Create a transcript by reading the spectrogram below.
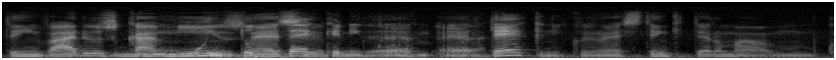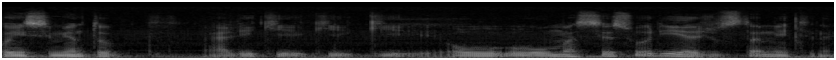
tem vários caminhos, Muito né? técnico, é, é, é, técnico, né? Você tem que ter uma, um conhecimento ali que, que, que ou, ou, uma assessoria justamente, né?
